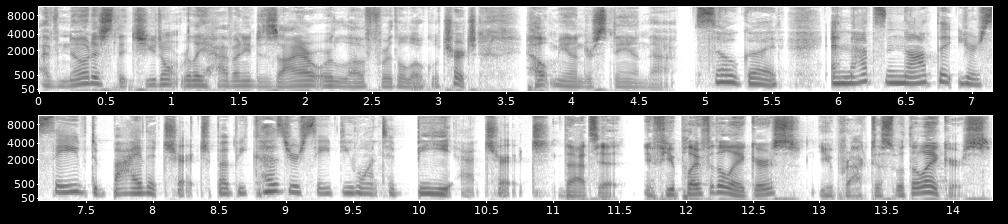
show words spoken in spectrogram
I've noticed that you don't really have any desire or love for the local church. Help me understand that. So good. And that's not that you're saved by the church, but because you're saved, you want to be at church. That's it. If you play for the Lakers, you practice with the Lakers.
